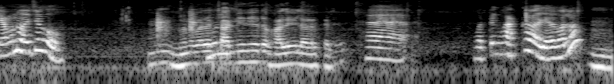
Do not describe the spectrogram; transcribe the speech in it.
কেমন হয়েছে গো? হুম ধনে পাতার চাটনি দিয়ে তো ভালোই লাগে খেতে। হ্যাঁ। অর্ধেক ভাত খাওয়া যাবে বলো? হুম।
